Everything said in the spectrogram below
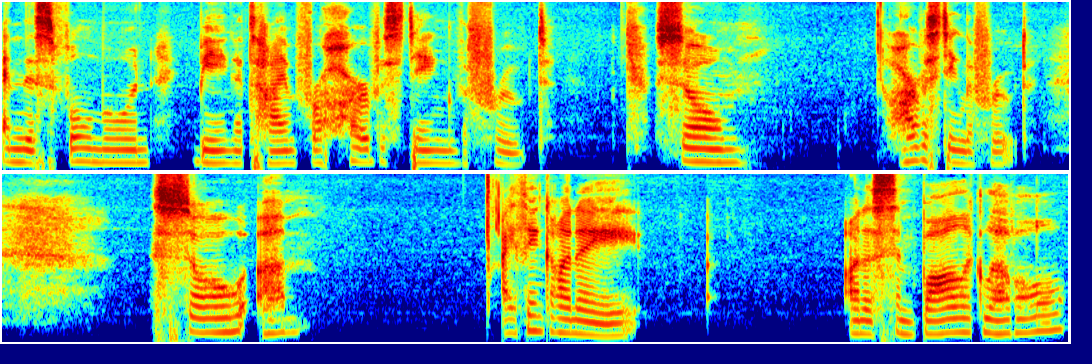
and this full moon being a time for harvesting the fruit. So harvesting the fruit. So um, I think on a on a symbolic level,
